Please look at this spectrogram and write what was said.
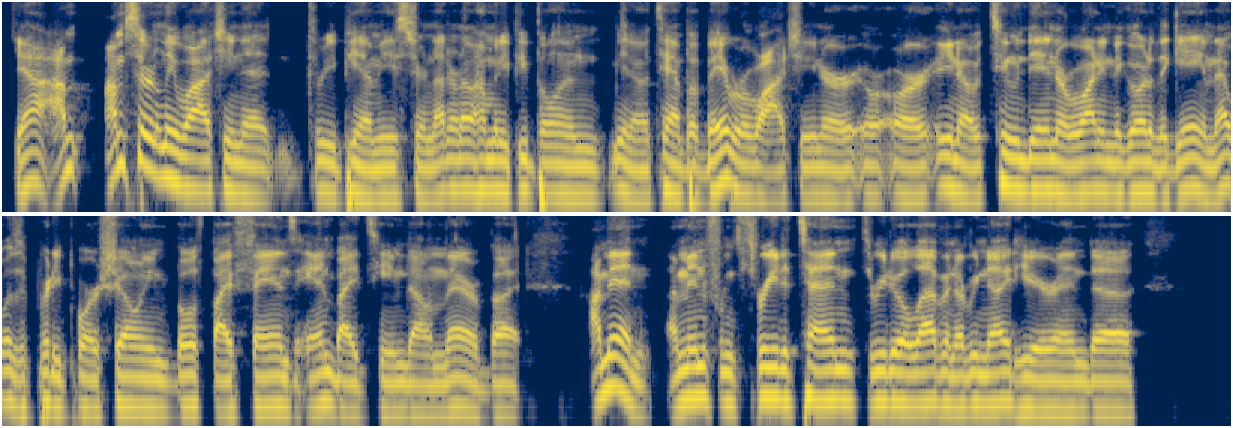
Yeah, I'm I'm certainly watching at 3 p.m. Eastern. I don't know how many people in you know Tampa Bay were watching or, or, or you know tuned in or wanting to go to the game. That was a pretty poor showing, both by fans and by team down there. But I'm in. I'm in from three to 10, 3 to eleven every night here, and uh,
